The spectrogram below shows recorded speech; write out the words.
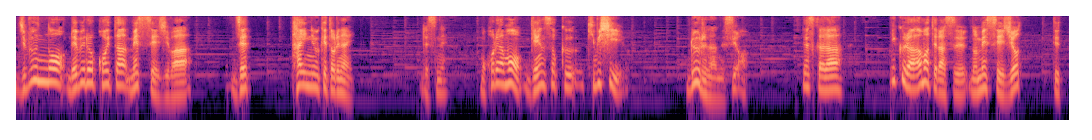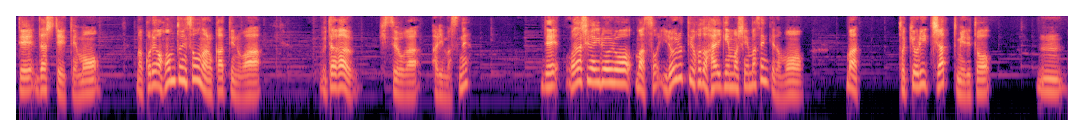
自分のレベルを超えたメッセージは絶対に受け取れないですね。もうこれはもう原則厳しいルールなんですよ。ですから、いくらアマテラスのメッセージをって言って出していても、まあ、これが本当にそうなのかっていうのは疑う必要がありますね。で、私がいろいろ、まあ、いろいろっていうほど拝見もしれませんけども、まあ、時折ちらっと見ると、うん、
